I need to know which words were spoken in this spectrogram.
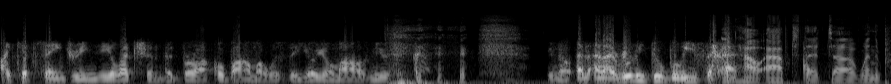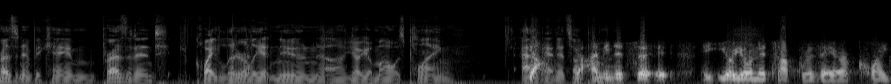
I kept saying during the election that Barack Obama was the Yo-Yo Ma of music. you know, and and I really do believe and that. how apt that uh, when the president became president, quite literally at noon, uh, Yo-Yo Ma was playing. At, yeah, and Itzhak yeah. I mean, it's a it, Yo-Yo and Itzhak were there quite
